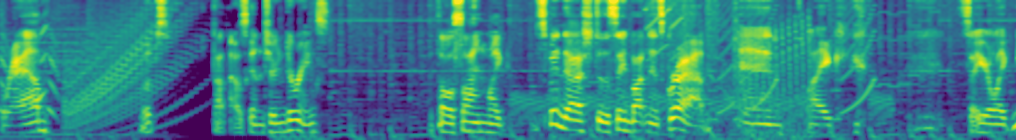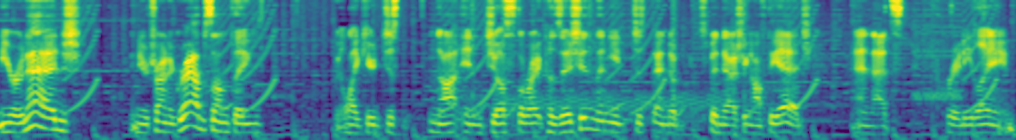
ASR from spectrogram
grab. Whoops, thought that was going to turn into rings. But they'll assign, like, spin dash to the same button as grab, and, like, say you're, like, near an edge, and you're trying to grab something, but, like you're just not in just the right position, then you just end up spin dashing off the edge. And that's pretty lame.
